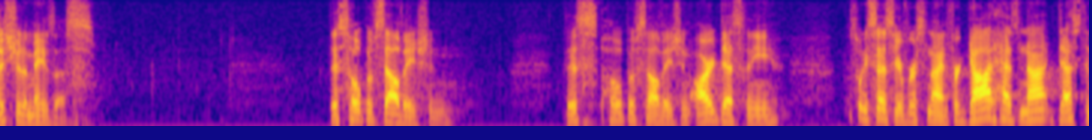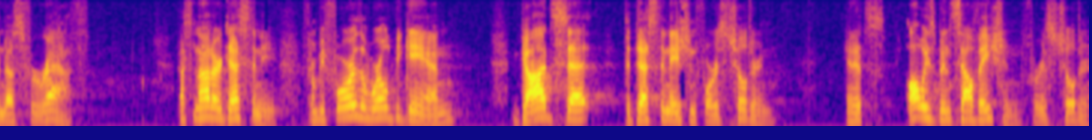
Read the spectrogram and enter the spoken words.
this should amaze us? This hope of salvation this hope of salvation, our destiny. That's what he says here, verse 9. For God has not destined us for wrath. That's not our destiny. From before the world began, God set the destination for his children. And it's always been salvation for his children.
